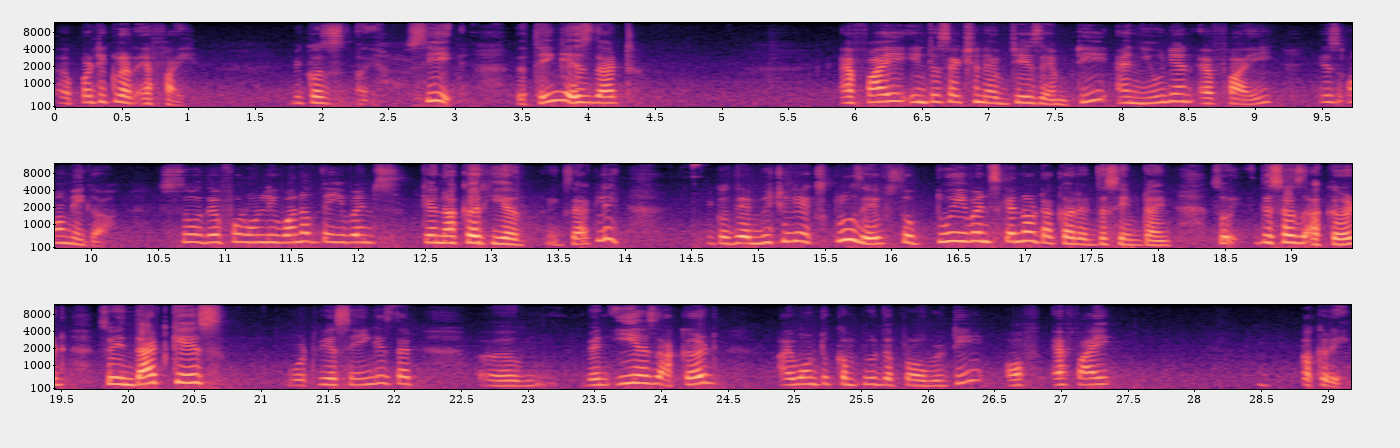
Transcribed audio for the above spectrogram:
a particular f i. Because uh, see the thing is that f i intersection f j is empty and union f i is omega. So, therefore, only one of the events can occur here exactly because they are mutually exclusive. So, two events cannot occur at the same time. So, this has occurred. So, in that case what we are saying is that um, when E has occurred, I want to compute the probability of f i occurring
